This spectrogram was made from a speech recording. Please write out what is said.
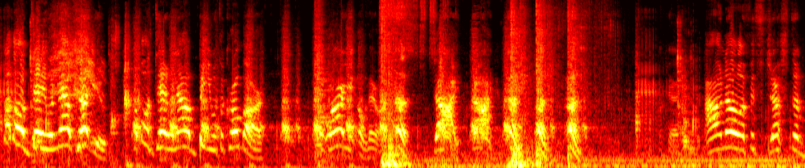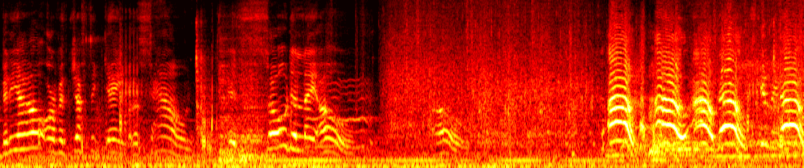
Hobo Daddy will now cut you! Hobo Daddy will now beat you with a crowbar! Where are you? Oh, there you are. Uh, die! Die! Uh, uh, uh. Okay. I don't know if it's just a video or if it's just a game, but the sound is so delayed. Oh. Oh. Oh! Oh! Oh! No! Excuse me, no!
